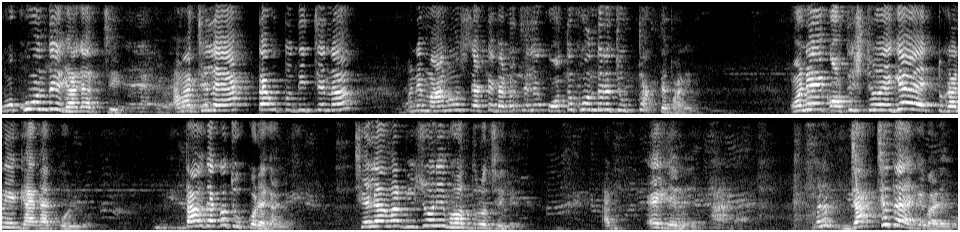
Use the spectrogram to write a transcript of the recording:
কখন থেকে ঘেগাচ্ছে আমার ছেলে একটা উত্তর দিচ্ছে না। মানে মানুষ, একটা বেটা ছেলে কতক্ষণ ধরে চুপ থাকতে পারে? অনেক অতিষ্ঠ হয়ে গিয়ে একটুখানি ঘ্যা ঘ্যা করল। তাও দেখো চুপ করে গেল। ছেলে আমার ভীষণই ভদ্র ছেলে। আর এই যে মানে যাচ্ছে তো একেবারে ও।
